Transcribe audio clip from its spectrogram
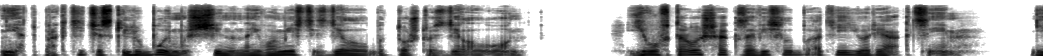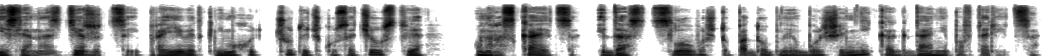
Нет, практически любой мужчина на его месте сделал бы то, что сделал он. Его второй шаг зависел бы от ее реакции. Если она сдержится и проявит к нему хоть чуточку сочувствия, он раскается и даст слово, что подобное больше никогда не повторится.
